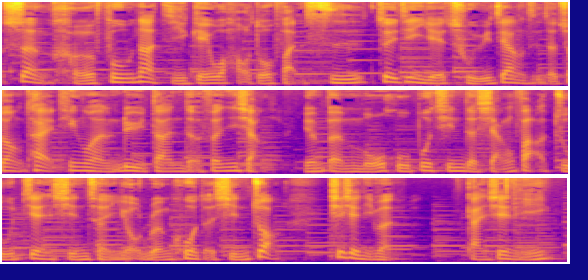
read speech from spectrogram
盛和夫那集给我好多反思，最近也处于这样子的状态。听完绿丹的分享，原本模糊不清的想法逐渐形成有轮廓的形状。谢谢你们，感谢你。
